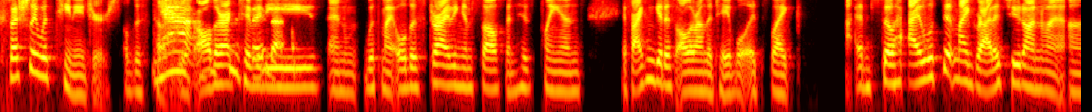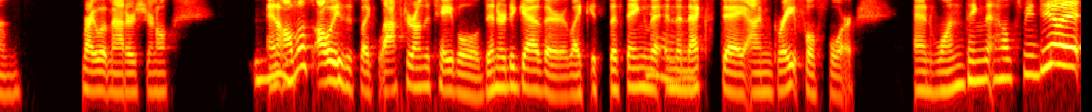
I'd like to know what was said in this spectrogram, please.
especially with teenagers, I'll just tell yeah, you, with all their activities and with my oldest driving himself and his plans, if I can get us all around the table, it's like, I'm so, I looked at my gratitude on my, um, Write What Matters journal. Mm-hmm. And almost always it's like laughter on the table, dinner together. Like it's the thing that in the next day I'm grateful for. And one thing that helps me do it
